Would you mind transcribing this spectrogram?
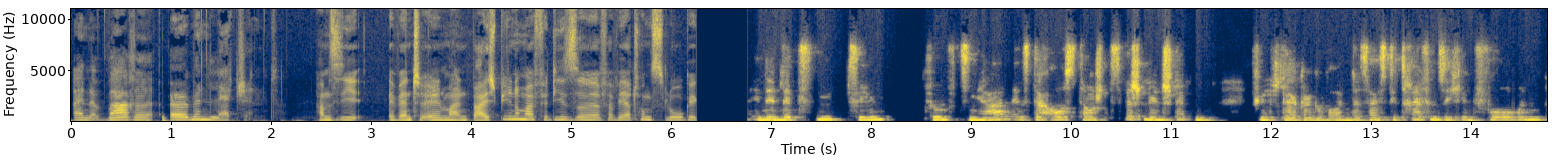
eine wahre Urban Legend. Haben Sie eventuell mal ein Beispiel nochmal für diese Verwertungslogik? In den letzten 10, 15 Jahren ist der Austausch zwischen den Städten viel stärker geworden. Das heißt, die treffen sich in Foren,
